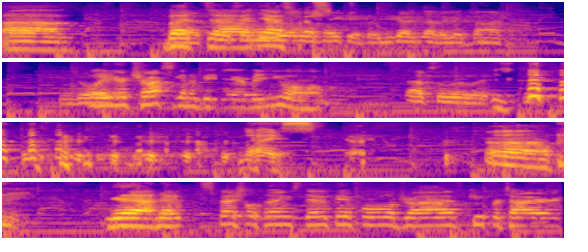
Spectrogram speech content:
Um, but so uh, yeah, will be able to especially- make it, but you guys have a good time. Enjoy. well, it. your truck's gonna be there, but you won't. Absolutely. Nice. Uh, yeah, no. Special thanks to OK Four Wheel Drive, Cooper Tire,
